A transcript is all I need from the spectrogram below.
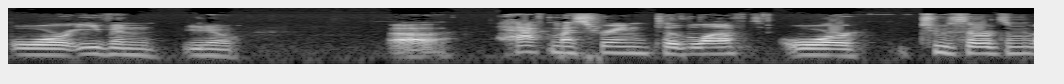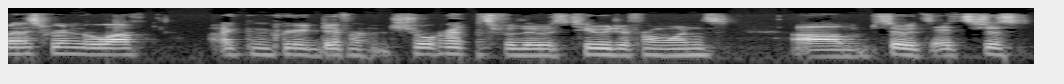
or even you know uh, half my screen to the left, or two thirds of my screen to the left, I can create different shortcuts for those two different ones. Um, so it's it's just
